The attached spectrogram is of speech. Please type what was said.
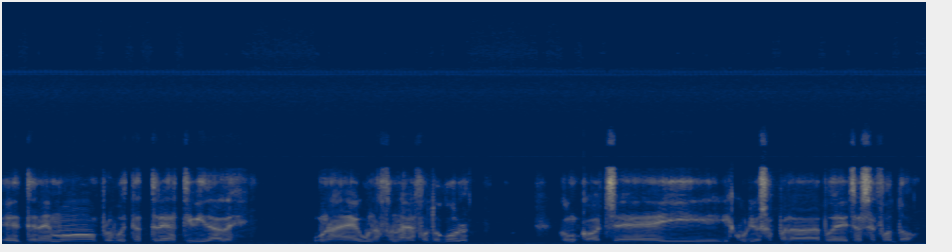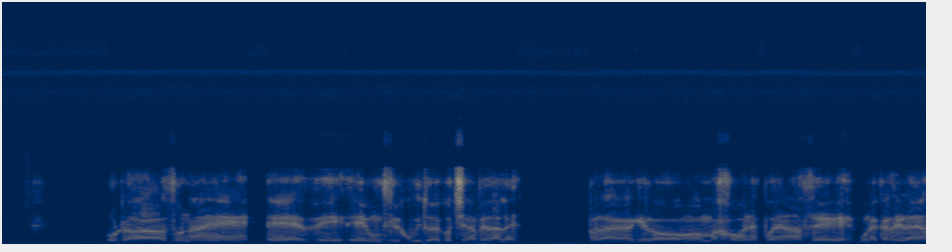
eh, tenemos propuestas tres actividades. Una es una zona de fotocall, con coches y, curiosos para poder echarse fotos. Otra zona es, de, un circuito de coches a pedales para que los más jóvenes puedan hacer una carrera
